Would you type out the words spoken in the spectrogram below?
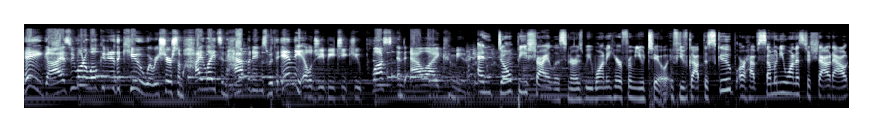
Hey guys, we want to welcome you to the queue where we share some highlights and happenings within the LGBTQ plus and ally community. And don't be shy, listeners. We want to hear from you too. If you've got the scoop or have someone you want us to shout out,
